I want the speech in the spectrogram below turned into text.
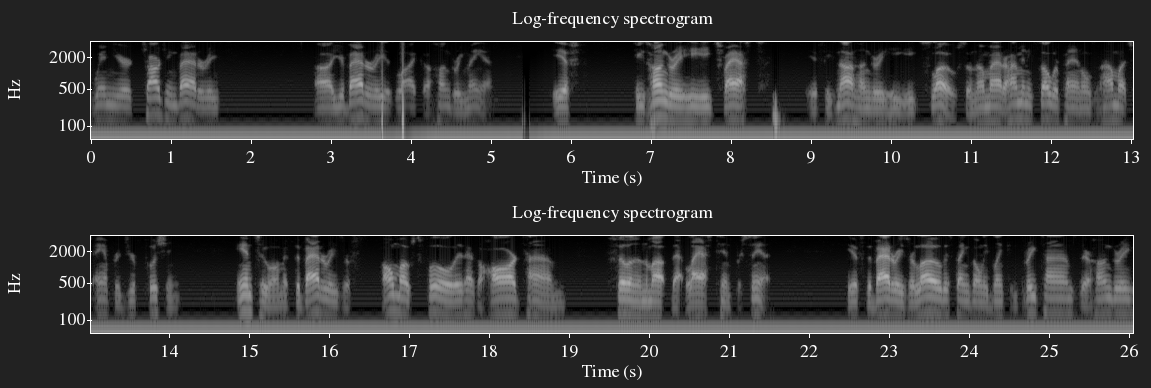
when you're charging batteries, uh, your battery is like a hungry man. If he's hungry, he eats fast. If he's not hungry, he eats slow. So no matter how many solar panels how much amperage you're pushing into them, if the batteries are almost full, it has a hard time filling them up that last 10%. If the batteries are low, this thing's only blinking three times. They're hungry.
